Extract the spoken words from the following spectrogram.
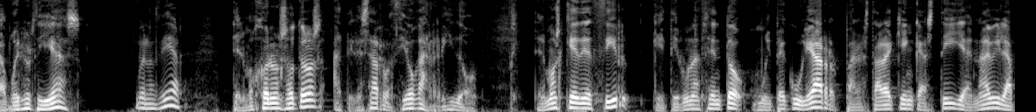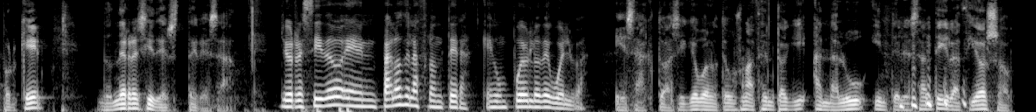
Hola, buenos días. Buenos días. Tenemos con nosotros a Teresa Rocío Garrido. Tenemos que decir que tiene un acento muy peculiar para estar aquí en Castilla, en Ávila. ¿Por qué? ¿Dónde resides, Teresa? Yo resido en Palos de la Frontera, que es un pueblo de Huelva. Exacto, así que bueno, tenemos un acento aquí andaluz interesante y gracioso.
